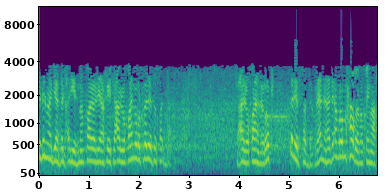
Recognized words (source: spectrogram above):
مثل ما جاء في الحديث من قال لأخيه تعالوا قامرك فليتصدق. تعالوا قامرك فليتصدق. لأن هذا أمر محرم القمار.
